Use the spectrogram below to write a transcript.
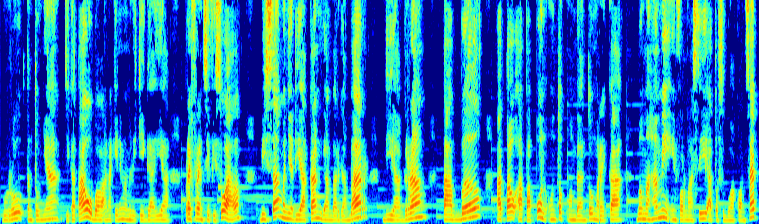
Guru tentunya jika tahu bahwa anak ini memiliki gaya preferensi visual, bisa menyediakan gambar-gambar, diagram, tabel, atau apa pun untuk membantu mereka memahami informasi atau sebuah konsep,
